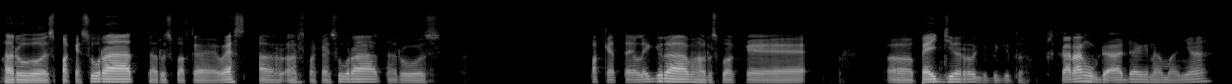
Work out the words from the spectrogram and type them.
harus pakai surat, harus pakai wes, harus pakai surat, harus pakai telegram, harus pakai uh, pager gitu-gitu. Sekarang udah ada yang namanya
